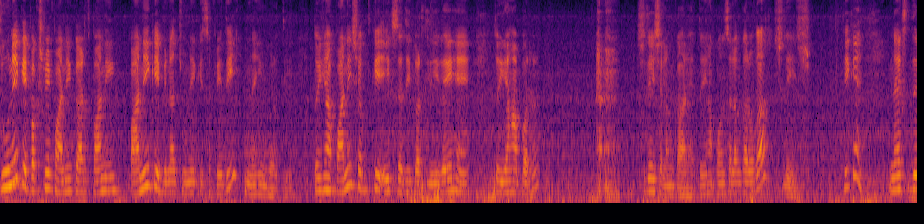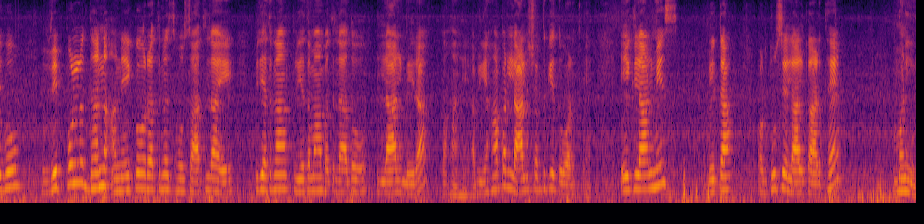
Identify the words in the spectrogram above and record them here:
चूने के पक्ष में पानी का अर्थ पानी पानी के बिना चूने की सफ़ेदी नहीं उभरती। तो यहाँ पानी शब्द के एक से अधिक अर्थ लिए गए हैं तो यहाँ पर श्लेष अलंकार है। तो यहाँ कौन सा अलंकार होगा? श्लेष। ठीक है? नेक्स्ट देखो विपुल धन अनेकों रत्न हो साथ लाए प्रियतना, प्रियतमा बतला दो, लाल मेरा कहाँ है? अब यहाँ पर लाल शब्द के दो अर्थ हैं। एक लाल मीन्स बेटा और दूसरे लाल का अर्थ है मणि।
